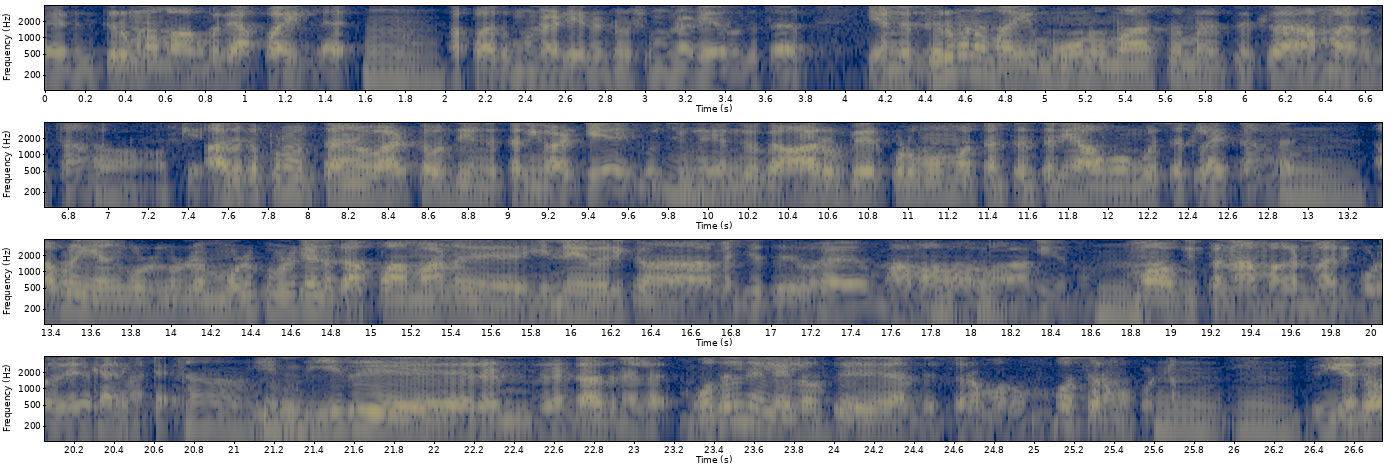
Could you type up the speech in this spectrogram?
எனக்கு திருமணம் ஆகும்போதே அப்பா இல்லை. அப்பா அதுக்கு முன்னாடியே ரெண்டு வருஷம் முன்னாடியே இறந்துட்டார். எங்க திருமணம் ஆகி மூணு மாசம் எடுத்துட்டு அம்மா ஓகே. அதுக்கப்புறம் த வாழ்க்கை வந்து எங்க தனி வாழ்க்கையாகி போச்சுங்க எங்க ஆறு பேர் குடும்பமும் தனி தனி தனியா அவங்கவுங்க செட்டில் ஆயிட்டாங்க. அப்புறம் எங்க முழுக்க முழுக்க எனக்கு அப்பா அம்மான்னு இன்னைய வரைக்கும் அமைஞ்சது மாமாவும் மாமியும் அம்மாவுக்கு இப்ப நான் மகன் மாதிரி கூடவே இருக்கிறேன் கரெக்ட் இந்த இது ரெண்டு ரெண்டாவது நிலை. முதல் நிலையில வந்து அந்த சிரமம் ரொம்ப சிரமப்பட்டேன். ஏதோ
